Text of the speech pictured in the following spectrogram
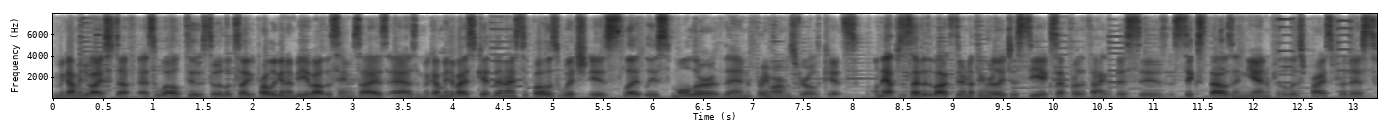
Megami Device stuff as well too. So it looks like probably going to be about the same size as a Megami Device kit then I suppose, which is slightly smaller than Frame Arms Girl kits. On the opposite side of the box there's nothing really to see except for the fact that this is 6,000 yen for the list price for this.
